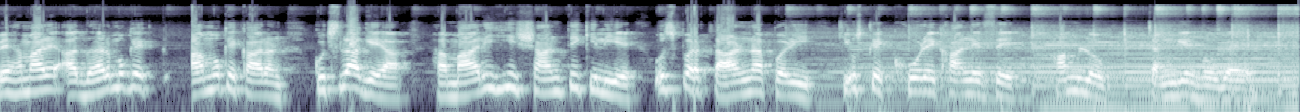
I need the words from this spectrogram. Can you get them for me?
वह हमारे अधर्मों के कामों के कारण कुचला गया। हमारी ही शांति के लिए उस पर ताड़ना पड़ी कि उसके खोड़े खाने से हम लोग चंगे हो गए।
